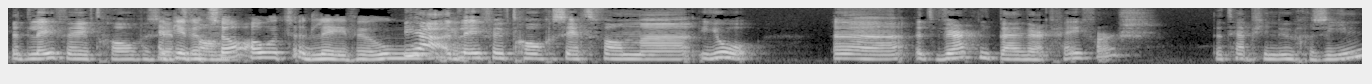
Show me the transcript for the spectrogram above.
Het leven heeft gewoon gezegd Heb je dat van... zo? Oh, het, het leven. Hoe, Ja, het leven heeft gewoon gezegd van... eh, joh, eh, het werkt niet bij werkgevers. Dat heb je nu gezien.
